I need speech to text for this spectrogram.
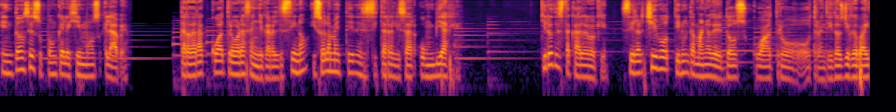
Entonces supón que elegimos el AVE. Tardará 4 horas en llegar al destino y solamente necesita realizar un viaje. Quiero destacar algo aquí. Si el archivo tiene un tamaño de 2, 4 o 32 GB,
